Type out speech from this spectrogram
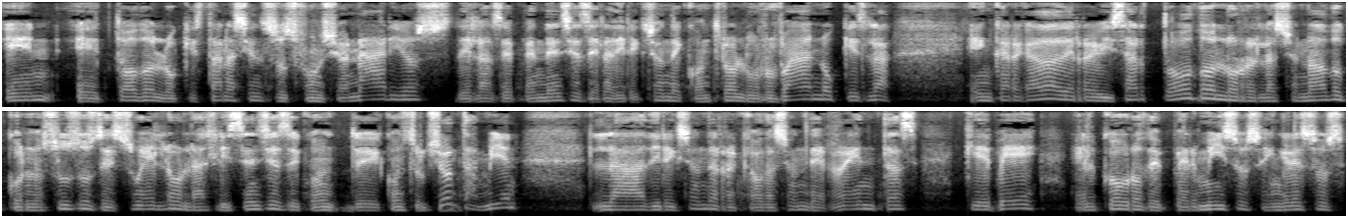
en eh, todo lo que están haciendo sus funcionarios de las dependencias de la Dirección de Control Urbano, que es la encargada de revisar todo lo relacionado con los usos de suelo, las licencias de, de construcción, también la Dirección de Recaudación de Rentas, que ve el cobro de permisos, ingresos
